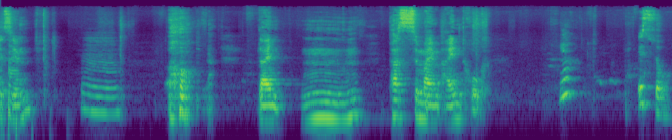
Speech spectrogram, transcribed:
Schätzchen. Oh, dein mm, passt zu meinem Eindruck. Ja, ist so.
